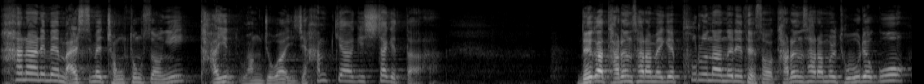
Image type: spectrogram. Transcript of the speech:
하나님의 말씀의 정통성이 다윗 왕조와 이제 함께하기 시작했다. 내가 다른 사람에게 푸른 하늘이 돼서 다른 사람을 도우려고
